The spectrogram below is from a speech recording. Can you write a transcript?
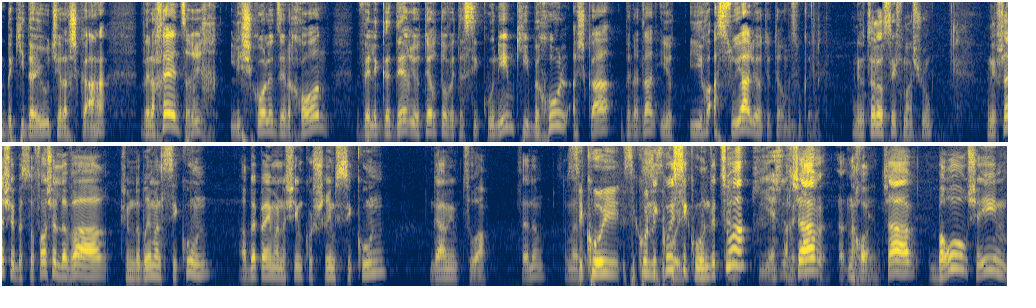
בכדאיות של השקעה, ולכן צריך לשקול את זה נכון ולגדר יותר טוב את הסיכונים, כי בחו"ל השקעה בנדל"ן היא, היא עשויה להיות יותר מסוכנת. אני רוצה להוסיף משהו. אני חושב שבסופו של דבר, כשמדברים על סיכון, הרבה פעמים אנשים קושרים סיכון גם עם תשואה, בסדר? אומרת, סיכוי, סיכון סיכוי, וסיכוי. סיכון ותשואה. כי יש לזה עכשיו, קשר. נכון. כן. עכשיו, ברור שאם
